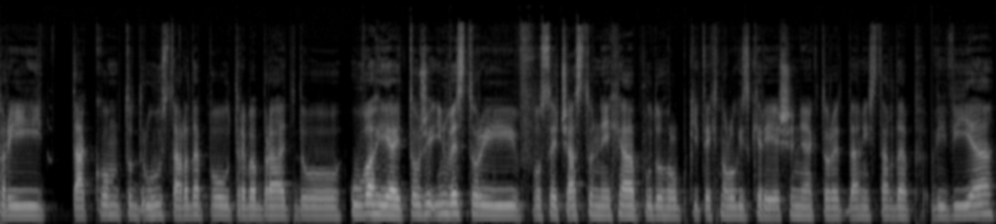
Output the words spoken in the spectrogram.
pri takomto druhu startupov treba brať do úvahy aj to, že investori v podstate často nechápu do hĺbky technologické riešenia, ktoré daný startup vyvíja.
